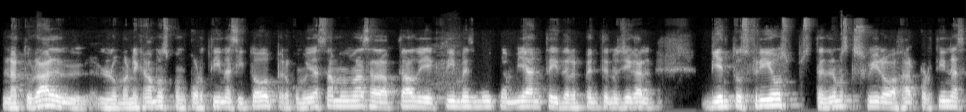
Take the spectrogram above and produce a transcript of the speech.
natural, lo manejamos con cortinas y todo, pero como ya estamos más adaptados y el clima es muy cambiante y de repente nos llegan vientos fríos, pues tendremos que subir o bajar cortinas.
